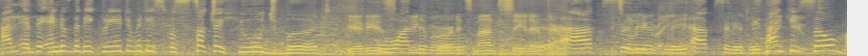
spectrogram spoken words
And at the end of the day, creativity is for such a huge bird. Yeah, it is. Wonderful. A big bird. It's mad to see it out there. Absolutely, absolutely. Thank, Thank you you. so much.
